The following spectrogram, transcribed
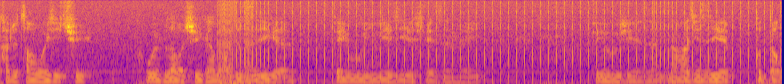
他就找我一起去，我也不知道我去干嘛，就只是一个废物音乐系的学生而已，废物学生，然后其实也不懂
